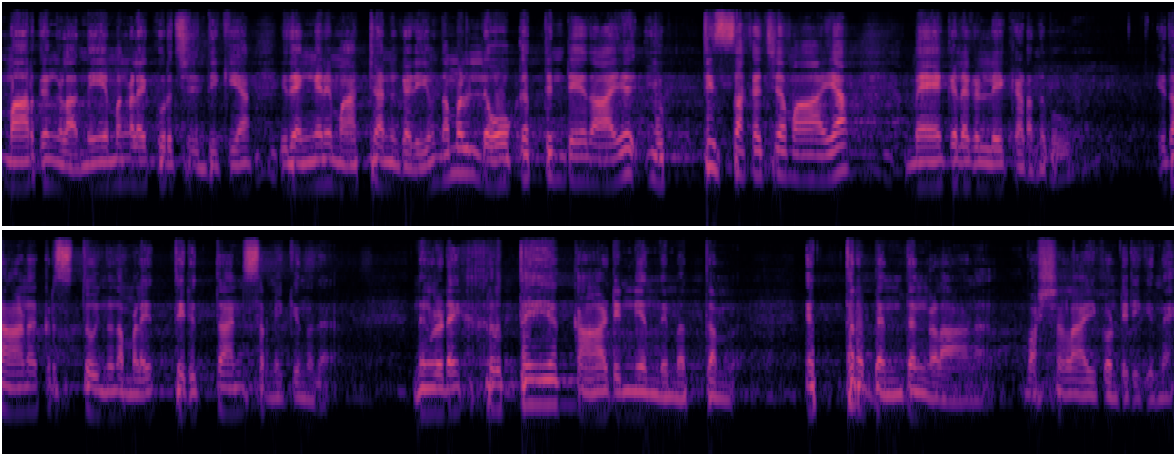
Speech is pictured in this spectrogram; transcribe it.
മാർഗങ്ങളാണ് നിയമങ്ങളെക്കുറിച്ച് ചിന്തിക്കുക ഇതെങ്ങനെ മാറ്റാൻ കഴിയും. നമ്മൾ ലോകത്തിന്റെതായ യുക്തിസഹജമായ മേഖലകളിലേക്ക് കടന്നു പോകും ഇതാണ് ക്രിസ്തു ഇന്ന് നമ്മളെ തിരുത്താൻ ശ്രമിക്കുന്നത്. നിങ്ങളുടെ ഹൃദയ കാഠിന്യ നിമിത്തം എത്ര ബന്ധങ്ങളാണ് വഷളായിക്കൊണ്ടിരിക്കുന്നത്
